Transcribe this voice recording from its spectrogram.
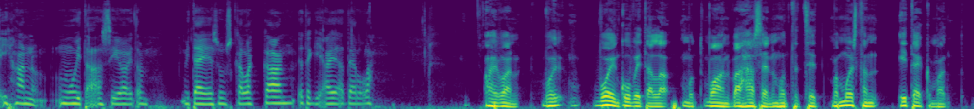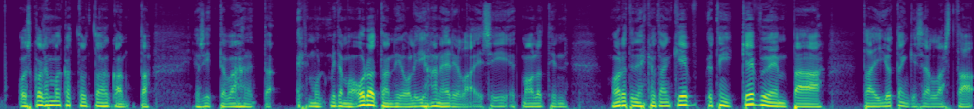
ihan muita asioita, mitä ei uskallakaan jotenkin ajatella. Aivan. Voin kuvitella, mutta vaan vähän sen, mutta sit mä muistan itse, kun mä, olisiko se mä katsonut kantta, ja sitten vähän, että, että mun, mitä mä odotan, niin oli ihan erilaisia. Että mä odotin, mä odotin ehkä jotain kev, jotenkin kevyempää tai jotenkin sellaista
